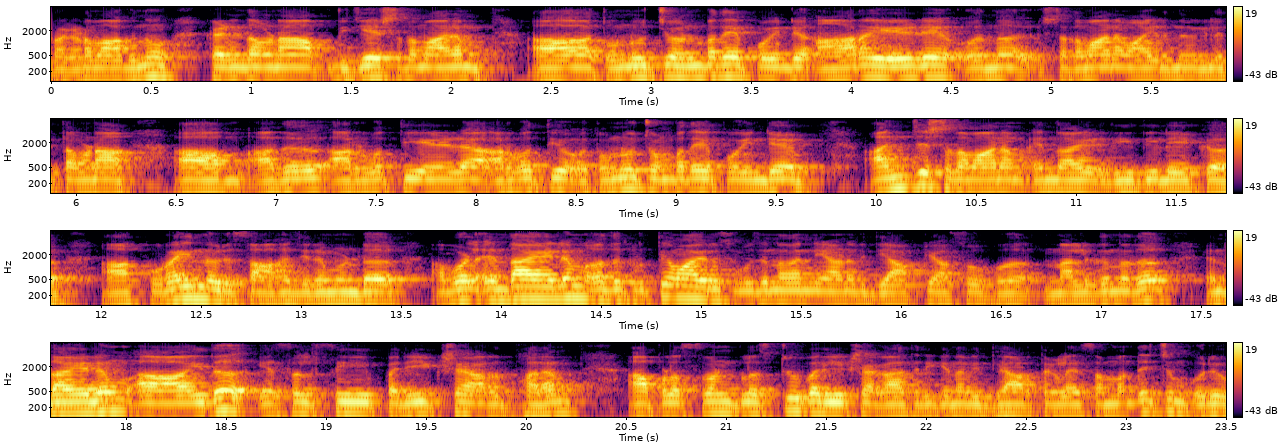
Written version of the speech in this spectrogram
പ്രകടമാകുന്നു. കഴിഞ്ഞ തവണ വിജയ ശതമാനം തൊണ്ണൂറ്റി ഒൻപത് പോയിന്റ് ആറ് ഏഴ് എന്ന് ശതമാനമായിരുന്നുവെങ്കിൽ ഇത്തവണ അത് അറുപത്തിയേഴ് അറുപത്തി തൊണ്ണൂറ്റൊമ്പത് പോയിന്റ് അഞ്ച് ശതമാനം എന്ന രീതിയിലേക്ക് കുറയുന്ന ഒരു സാഹചര്യമുണ്ട്. അപ്പോൾ എന്തായാലും അത് കൃത്യമായ ഒരു സൂചന തന്നെയാണ് വിദ്യാഭ്യാസ വകുപ്പ് നൽകുന്നത്. എന്തായാലും ഇത് എസ് എൽ സി പരീക്ഷാ ഫലം പ്ലസ് വൺ പ്ലസ് ടു പരീക്ഷ കാത്തിരിക്കുന്ന വിദ്യാർത്ഥികളെ സംബന്ധിച്ചും ഒരു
